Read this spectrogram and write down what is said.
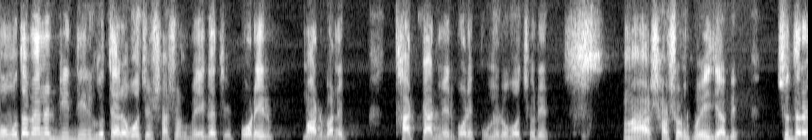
মমতা ব্যানার্জি দীর্ঘ তেরো বছর শাসন হয়ে গেছে, পরের মার মানে থার্ড টার্মের পরে পনেরো বছরের শাসন হয়ে যাবে। সুতরাং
